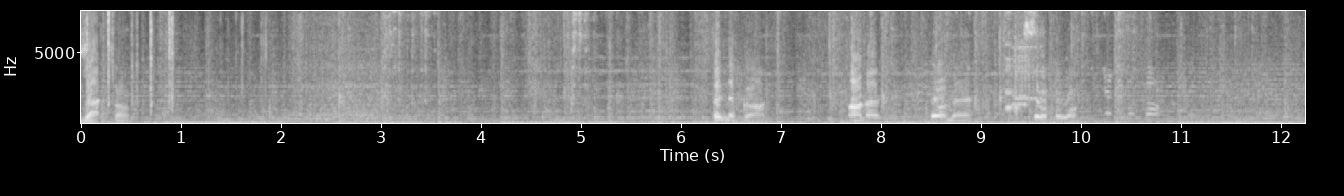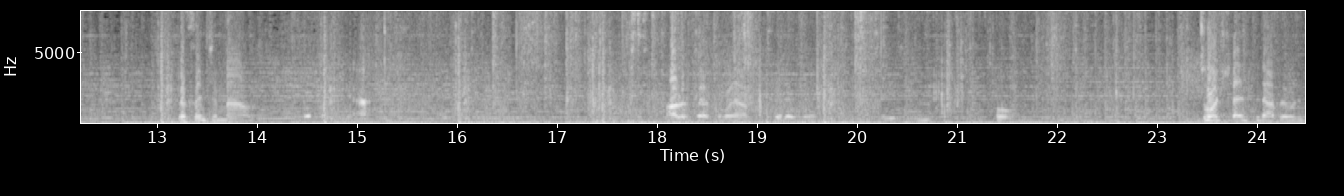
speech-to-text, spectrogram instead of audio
Zach's on. I think they've gone. Oh no, they're on there. Still for one. Il y a des. Nothing to mount. Yeah. I'll look at someone else to get in there. Cool. Someone just entered that building.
